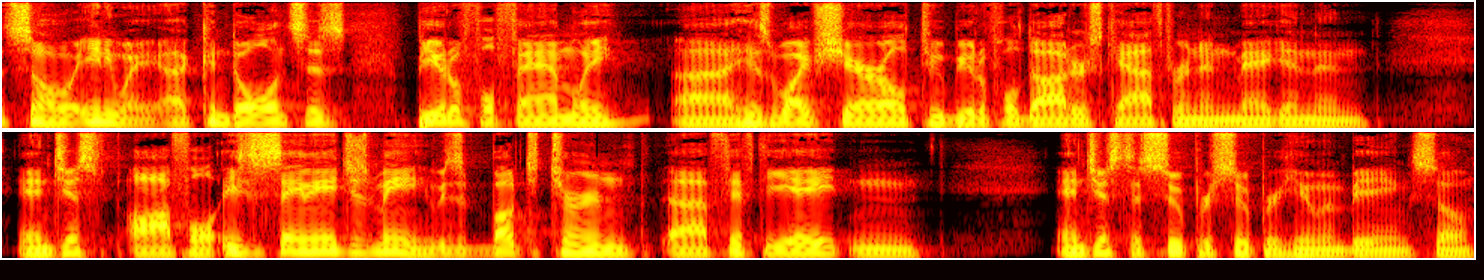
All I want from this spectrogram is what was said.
So anyway, uh, condolences. Beautiful family. Uh, his wife Cheryl, two beautiful daughters, Catherine and Megan, and and just awful. He's the same age as me. He was about to turn uh, fifty eight, and and just a super super human being. So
